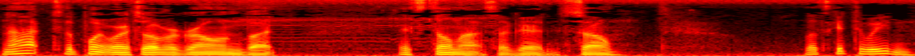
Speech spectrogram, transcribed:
Not to the point where it's overgrown, but it's still not so good. So, let's get to weeding.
